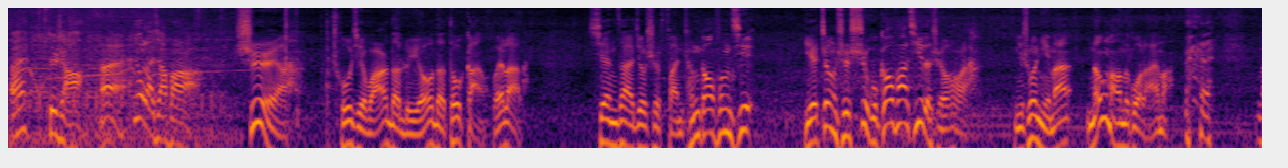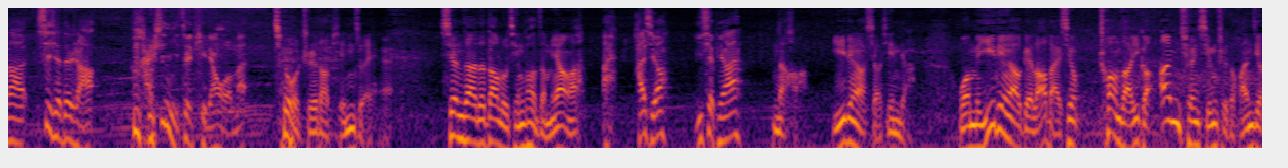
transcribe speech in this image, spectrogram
哎，队长，哎，又来加班啊？是呀，出去玩的、旅游的都赶回来了。现在就是返程高峰期，也正是事故高发期的时候啊。你说你们能忙得过来吗？那谢谢队长，还是你最体谅我们。就知道贫嘴。现在的道路情况怎么样啊？哎，还行，一切平安。那好，一定要小心点我们一定要给老百姓创造一个安全行驶的环境，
